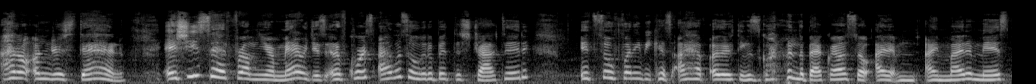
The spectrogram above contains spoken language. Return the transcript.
I don't understand. And she said from your marriages, and of course I was a little bit distracted. It's so funny because I have other things going on in the background, so I I might have missed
